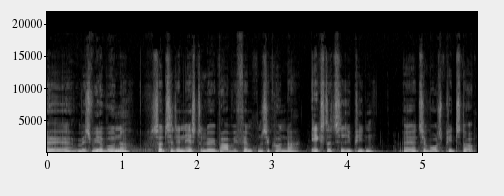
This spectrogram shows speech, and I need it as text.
Øh, hvis vi har vundet, så til det næste løb har vi 15 sekunder ekstra tid i pitten øh, til vores pitstop.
